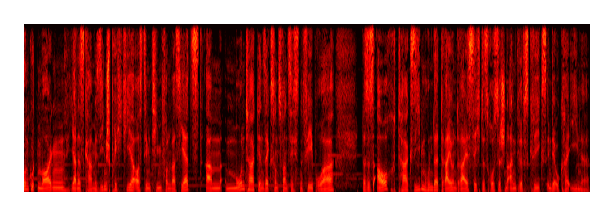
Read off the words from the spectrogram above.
und guten Morgen. Janis Karmesin spricht hier aus dem Team von Was Jetzt am Montag, den 26. Februar. Das ist auch Tag 733 des russischen Angriffskriegs in der Ukraine.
